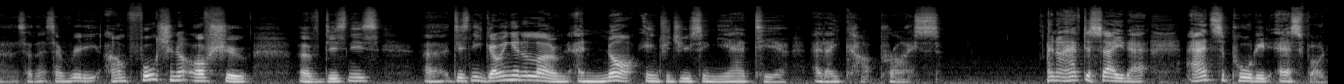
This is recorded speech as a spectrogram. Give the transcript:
Uh, so that's a really unfortunate offshoot of Disney's uh, Disney going it alone and not introducing the ad tier at a cut price. And I have to say that ad supported SVOD,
